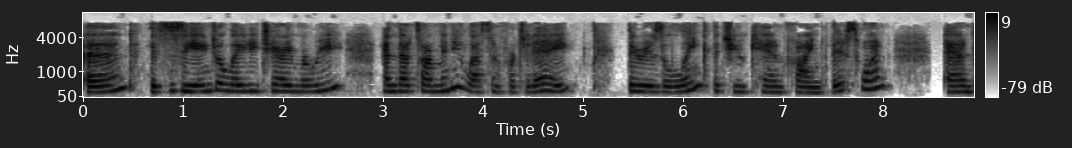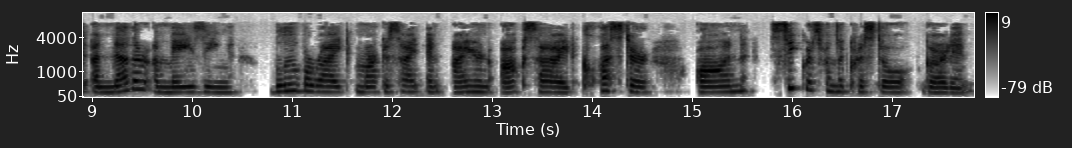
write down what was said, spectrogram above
And this is the Angel Lady Terrie Marie, and that's our mini lesson for today. There is a link that you can find this one and another amazing blue barite, marcasite, and iron oxide cluster on Secrets from the Crystal Garden.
